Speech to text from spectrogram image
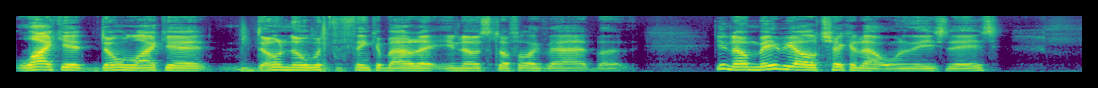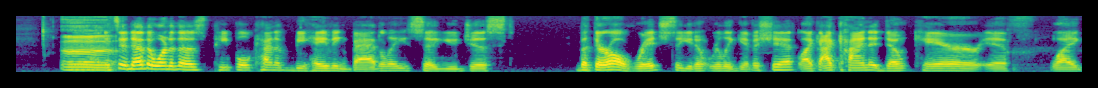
like it, don't like it, don't know what to think about it, you know, stuff like that. But, you know, maybe I'll check it out one of these days. Uh, yeah, it's another one of those people kind of behaving badly. So you just, but they're all rich. So you don't really give a shit. Like, I kind of don't care if, like,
